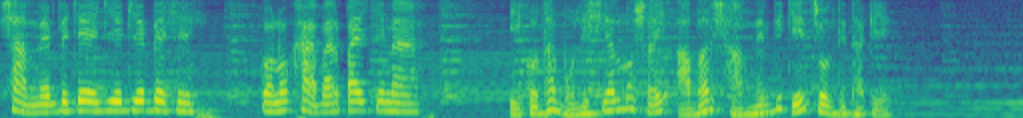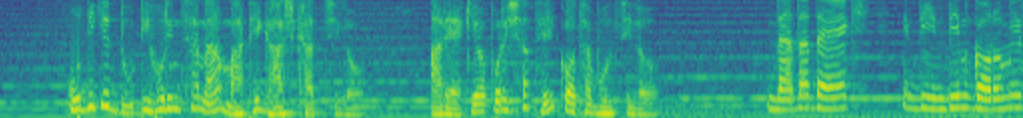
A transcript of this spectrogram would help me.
সামনের দিকে এগিয়ে গিয়ে দেখি কোনো খাবার পাই কি না। এ কথা বলে শিয়াল মশাই আবার সামনের দিকে চলতে থাকে। ওদিকে দুটি হরিণ ছানা মাঠে ঘাস খাচ্ছিল আর একে অপরের সাথে কথা বলছিল। দাদা দেখ দিন দিন গরমের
